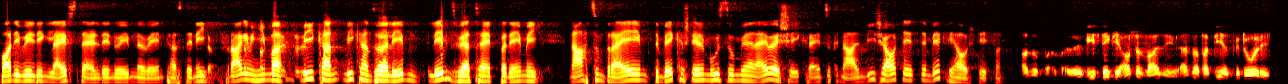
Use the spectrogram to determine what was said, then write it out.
Bodybuilding-Lifestyle, den du eben erwähnt hast. Denn ich ja. frage mich immer, wie kann, wie kann so ein Leben lebenswert sein, bei dem ich nachts um drei den Wecker stellen muss, um mir einen Eiweißshake reinzuknallen. Wie schaut das denn wirklich aus, Stefan? Also, wie es wirklich ausschaut, weiß ich. Erstmal Papier ist geduldig.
